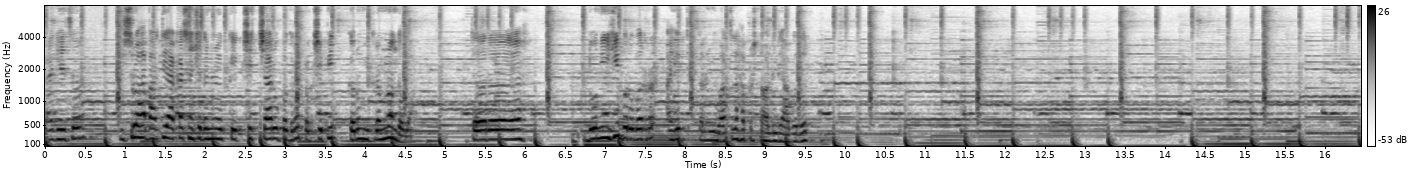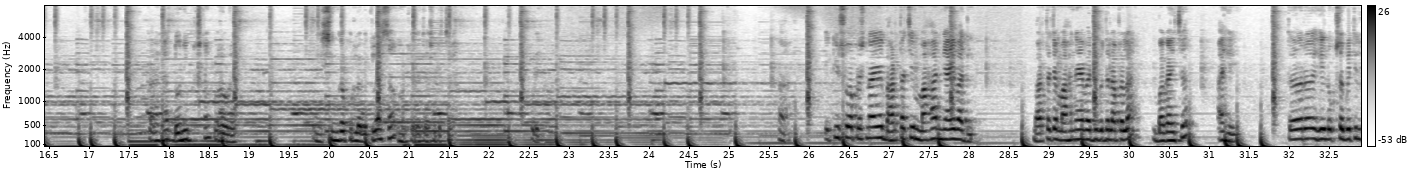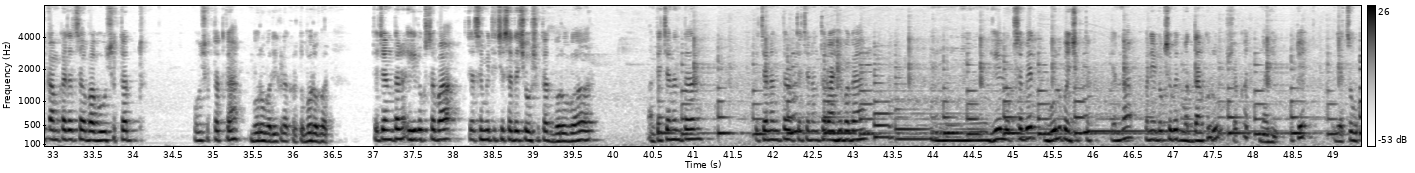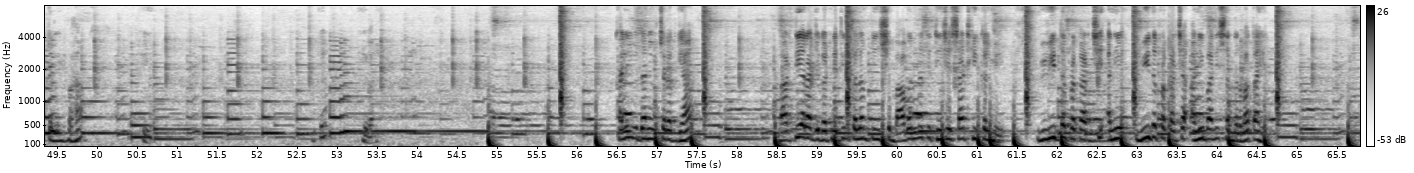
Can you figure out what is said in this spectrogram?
काय घ्यायचं? इस्रो हा भारतीय आकाश संशोधन एकशे चार उपग्रह प्रक्षेपित करून विक्रम नोंदवला. तर दोन्हीही बरोबर आहेत कारण मी वाचला हा प्रश्न ऑलरेडी अगोदर. कारण ह्या दोन्ही प्रश्न बरोबर आहेत. सिंगापूरला विकला असं म्हटलं जातं. एकवीसवा प्रश्न आहे. भारताचे महान्यायवादी भारताच्या महान्यायवादीबद्दल आपल्याला बघायचं आहे. तर हे लोकसभेतील कामकाजात सहभाग होऊ शकतात. होऊ शकतात का? बरोबर इकडं करतो. बरोबर. त्याच्यानंतर हे लोकसभाच्या समितीचे सदस्य होऊ शकतात. बरोबर. आणि त्याच्यानंतर त्याच्यानंतर त्याच्यानंतर आहे बघा हे लोकसभेत बोलू पण शकतात. यांना पण हे लोकसभेत मतदान करू शकत नाही. ओके? याचं उत्तर पहा. हे. विधाने विचारात घ्या भारतीय राज्यघटनेतील कलम तीनशे बावन्न ते तीनशे साठ ही कलमे विविध प्रकारची आणि विविध प्रकारच्या आणीबाणी संदर्भात आहेत.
